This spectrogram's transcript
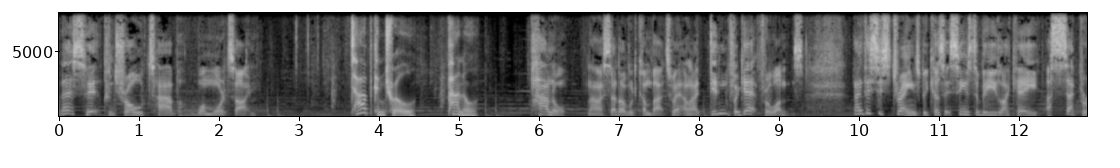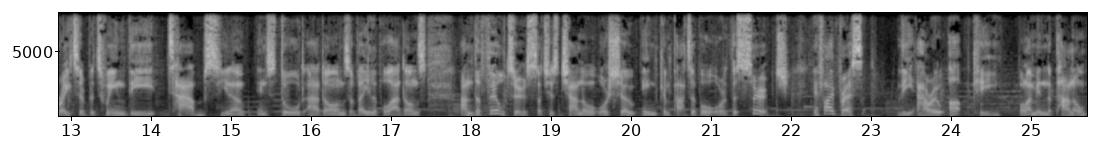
let's hit Control Tab one more time. Tab control. Panel. Panel. Now, I said I would come back to it, and I didn't forget for once. Now, this is strange because it seems to be like a, a separator between the tabs, you know, installed add ons, available add ons, and the filters such as channel or show incompatible or the search. If I press the arrow up key while I'm in the panel,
